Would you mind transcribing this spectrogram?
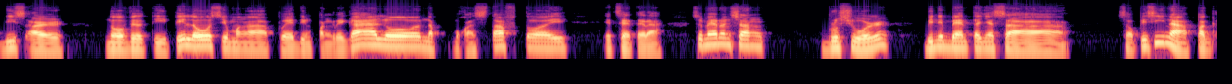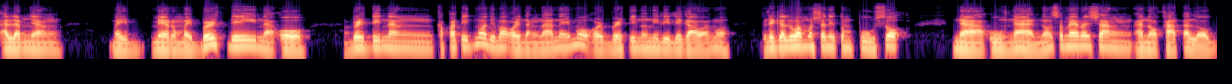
these are novelty pillows, yung mga pwedeng pangregalo, na mukhang stuffed toy, etc. So meron siyang brochure, binibenta niya sa sa opisina pag alam niyang may merong may birthday na o birthday ng kapatid mo, di ba? Or ng nanay mo or birthday ng nililigawan mo. Regaluhan mo siya nitong puso na una, no? So meron siyang ano catalog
